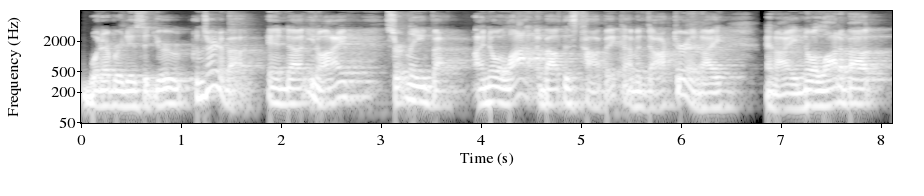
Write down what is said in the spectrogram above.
whatever it is that you're concerned about and uh, you know i certainly i know a lot about this topic i'm a doctor and i and i know a lot about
